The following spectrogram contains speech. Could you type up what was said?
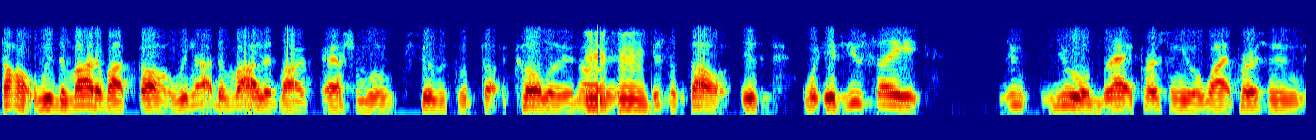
thought. We're divided by thought. We're not divided by actual physical th- color and all Mm-mm. that. It's a thought. It's if you say you you a black person, you're a white person,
